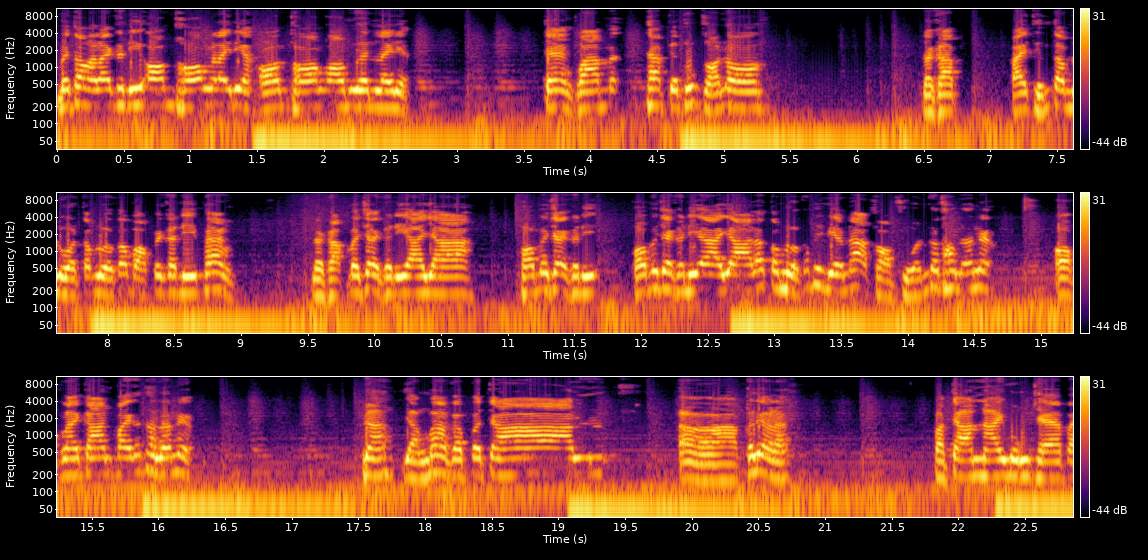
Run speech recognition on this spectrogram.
ไม่ต้องอะไรคดีออมทองอะไรเนี่ยออมทองออมเงินอะไรเนี่ย แจ้งความแทบจะทุกสอนอนะครับ ไปถึงตำรวจตำรวจก็บอกเป็นคดีแพ่งนะครับ ไม่ใช่คดีอาญาพอไม่ใช่คดี พอไม่ใช่คดีอาญาแล้วตำรวจก็ไม่มีอำนาจสอบสวนก็เท่านั้นเนี่ยออกรายการไปก็เท่านั้นเนี่ยนะอย่างมากกับประจานเอ่อก็เรียกอะไรประจานนายวงแชร์ไป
